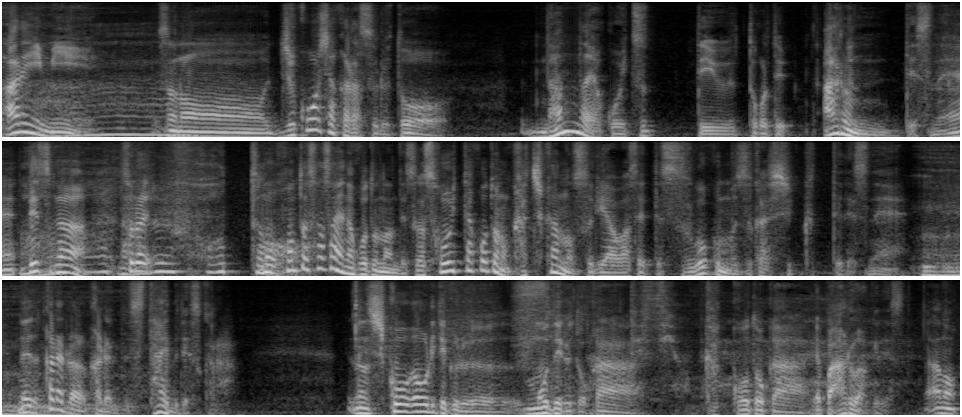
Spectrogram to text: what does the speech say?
ある意味、その、受講者からすると、なんだよこいつっていうところってあるんですね。ですがそれ、もう本当は些細なことなんですが、そういったことの価値観のすり合わせってすごく難しくってですね。で、彼らは彼らでスタイルですから。思考が降りてくるモデルとか、格好とか、やっぱあるわけです。あの、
